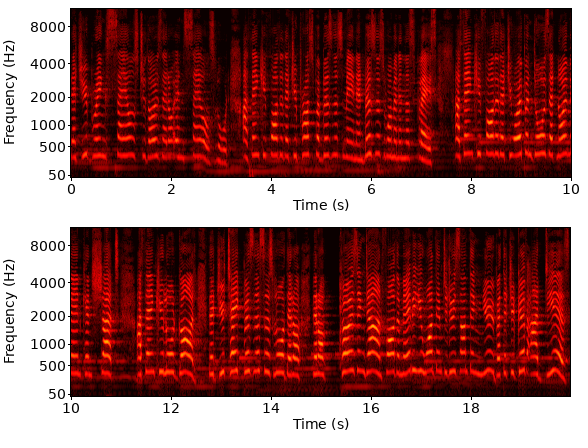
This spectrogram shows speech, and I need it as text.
that you bring sales to those that are in sales, Lord. I thank you, Father, that you prosper businessmen and businesswomen in this place. I thank you, Father, that you open doors that no man can shut. I thank you, Lord God, that you take businesses, Lord, that are, that are closing down. Father, maybe you want them to do something new, but that you give ideas.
